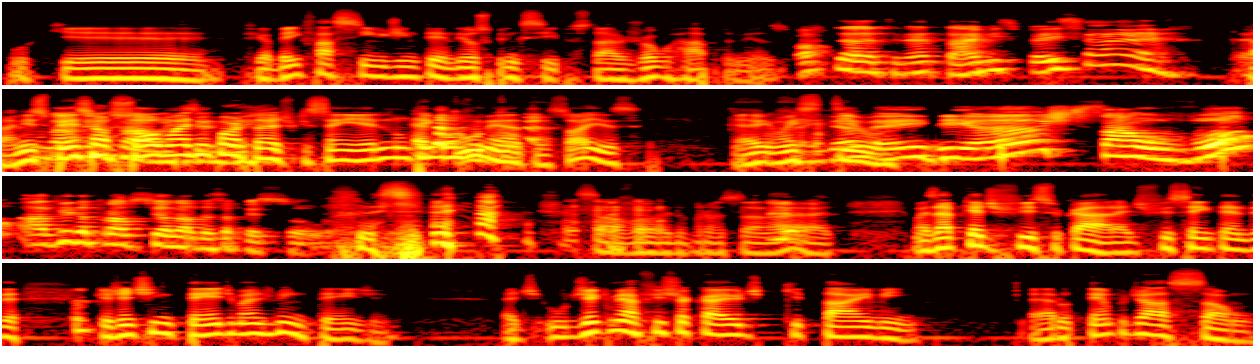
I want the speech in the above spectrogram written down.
porque fica bem facinho de entender os princípios, tá? Jogo rápido mesmo. Importante, né? Time Space é. é Time Space é só o mais entendeu? importante, porque sem ele não tem tudo. movimento, é só isso. É um estilo. Dian salvou a vida profissional dessa pessoa. Salvou a vida profissional. é. Mas é porque é difícil, cara. É difícil você entender. Porque a gente entende, mas não entende. É o dia que minha ficha caiu de que timing era o tempo de ação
